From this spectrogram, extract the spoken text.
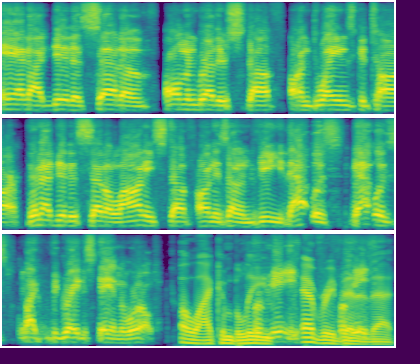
and I did a set of Allman Brothers stuff on Duane's guitar. Then I did a set of Lonnie stuff on his own V. That was that was like the greatest day in the world. Oh, I can believe me. every bit me. of that.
